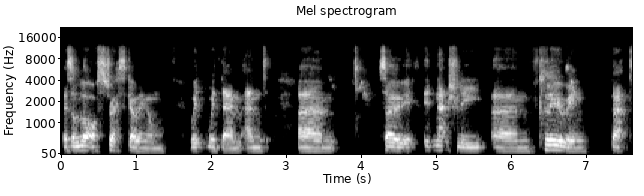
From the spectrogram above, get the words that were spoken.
there's a lot of stress going on with with them, and um, so it, it naturally um, clearing that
